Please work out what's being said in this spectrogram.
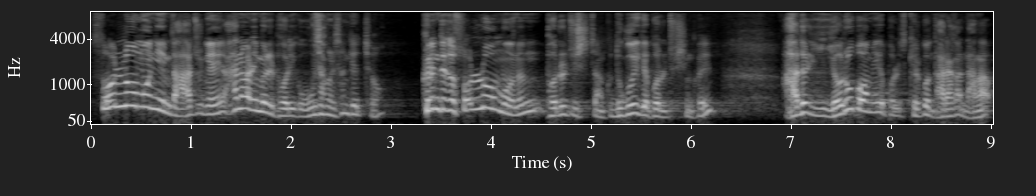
솔로몬이 나중에 하나님을 버리고 우상을 섬겼죠. 그런데도 솔로몬은 벌을 주시지 않고 누구에게 벌을 주신 거예요? 아들 이 여로보암에게 벌을 결국 나라가 나눠,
